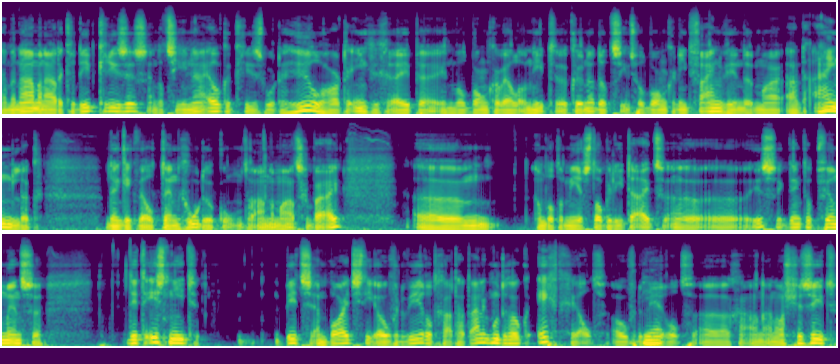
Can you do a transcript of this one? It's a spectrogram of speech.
En met name na de kredietcrisis, en dat zie je na elke crisis, wordt er heel hard ingegrepen in wat banken wel en niet eh, kunnen. Dat is iets wat banken niet fijn vinden, maar uiteindelijk denk ik wel ten goede komt aan de maatschappij. Ehm, omdat er meer stabiliteit eh, eh, is. Ik denk dat veel mensen. Dit is niet bits en bytes die over de wereld gaat. Uiteindelijk moet er ook echt geld over de Ja. wereld gaan. En als je ziet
